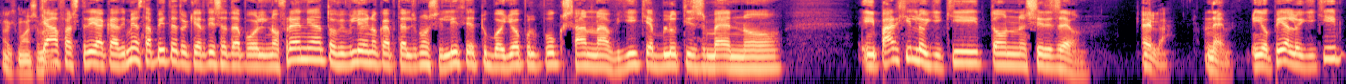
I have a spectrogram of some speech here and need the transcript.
Όχι μόνο σήμερα. Κιάφα 3 Ακαδημίας, θα πείτε, το κερδίσατε από Ελληνοφρένια. Το βιβλίο είναι Ο Καπιταλισμός Ηλίθεια του Μπογιόπουλ που ξαναβγήκε εμπλουτισμένο. Υπάρχει λογική των Σιριζέων. Έλα. Ναι. Η οποία λογική,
